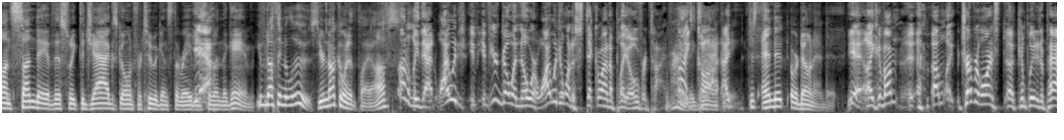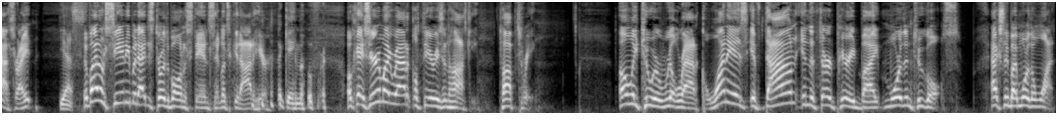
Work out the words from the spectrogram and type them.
on Sunday of this week, the Jags going for two against the Ravens Yeah. to win the game. You have nothing to lose. You're not going to the playoffs. Not only that, why would you, if, if you're going nowhere, why would you want to stick around and play overtime? Right, My exactly. God, I, Just end it or don't end it. yeah, like if I'm, I'm like Trevor Lawrence uh, completed a pass, right? Yes. If I don't see anybody, I just throw the ball in a stand and say, "Let's get out of here." Game over. Okay, so here are my radical theories in hockey. Top three. Only two are real radical. One is if down in the third period by more than two goals, actually by more than one,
